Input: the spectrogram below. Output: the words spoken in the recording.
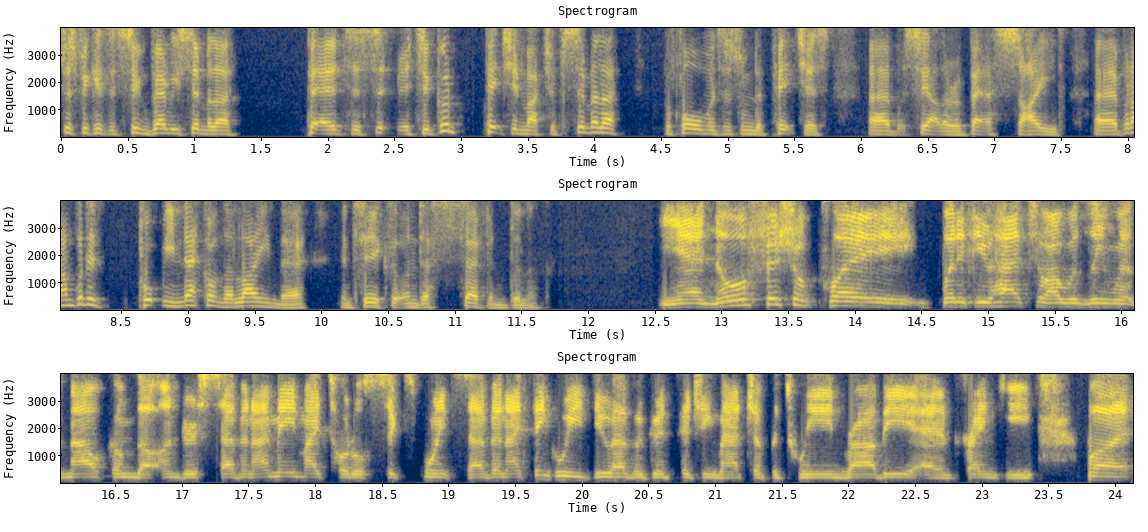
just because it's two very similar. It's a, it's a good pitching matchup, similar performances from the pitchers, uh, but Seattle are a better side. Uh, but I'm going to put my neck on the line there and take the under seven, Dylan. Yeah, no official play, but if you had to, I would lean with Malcolm, the under seven. I made my total 6.7. I think we do have a good pitching matchup between Robbie and Frankie, but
